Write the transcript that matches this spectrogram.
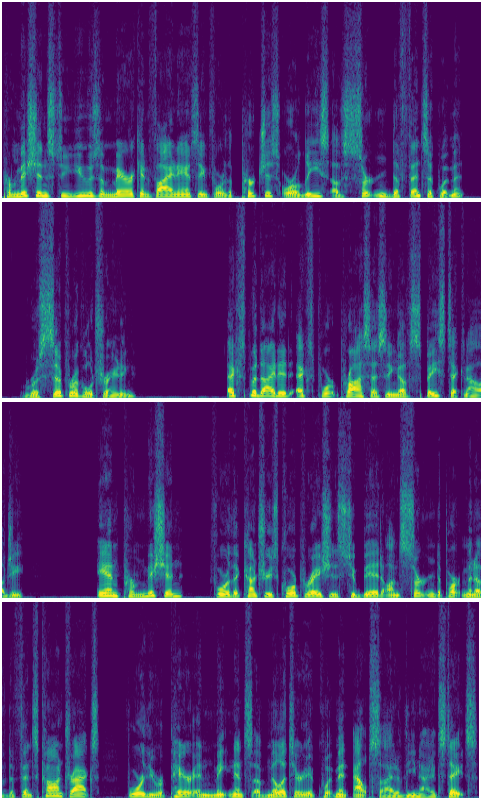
permissions to use American financing for the purchase or lease of certain defense equipment, reciprocal training, expedited export processing of space technology, and permission for the country's corporations to bid on certain Department of Defense contracts for the repair and maintenance of military equipment outside of the United States.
